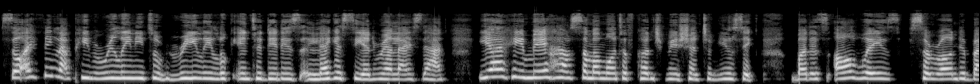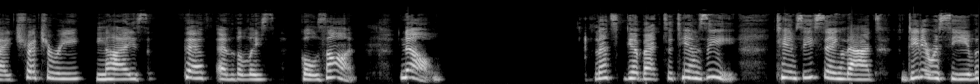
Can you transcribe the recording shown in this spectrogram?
So I think that people really need to really look into Diddy's legacy and realize that, yeah, he may have some amount of contribution to music, but it's always surrounded by treachery, lies, theft, and the list goes on. Now, let's get back to TMZ. TMZ saying that Diddy received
